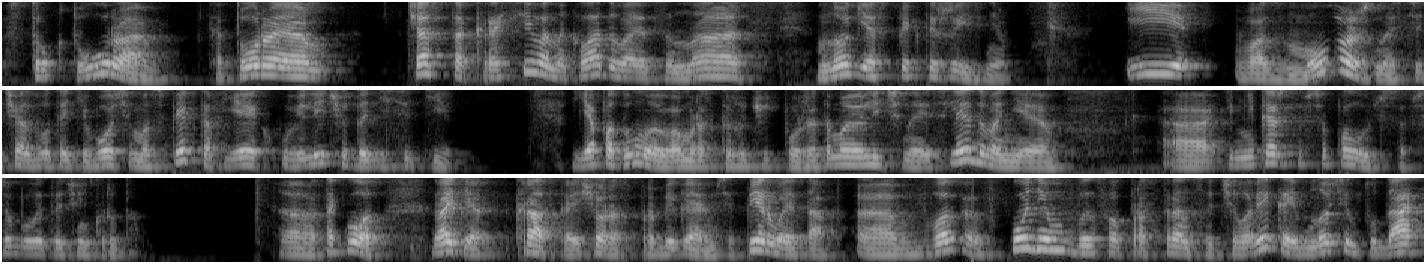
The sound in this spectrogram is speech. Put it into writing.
структура, которая часто красиво накладывается на многие аспекты жизни. И Возможно, сейчас вот эти 8 аспектов, я их увеличу до 10. Я подумаю, вам расскажу чуть позже. Это мое личное исследование, а, и мне кажется, все получится, все будет очень круто. А, так вот, давайте кратко еще раз пробегаемся. Первый этап. А, входим в инфопространство человека и вносим туда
